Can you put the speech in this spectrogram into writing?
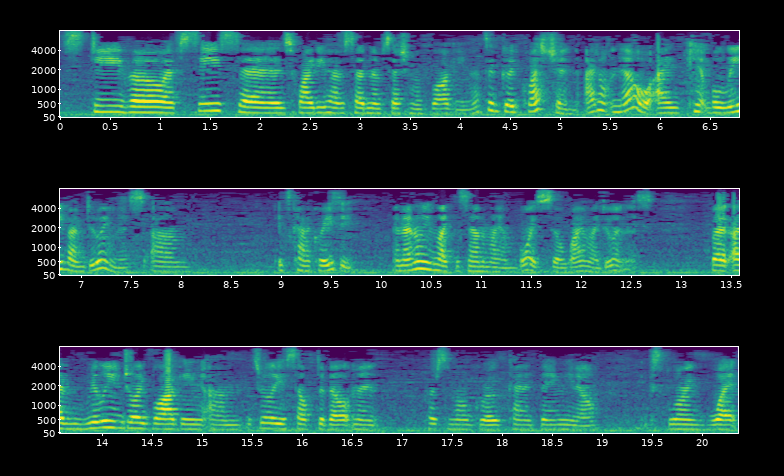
Steve OFC says, Why do you have a sudden obsession with vlogging? That's a good question. I don't know. I can't believe I'm doing this. Um, it's kind of crazy. And I don't even like the sound of my own voice, so why am I doing this? But I really enjoy vlogging. Um, it's really a self development, personal growth kind of thing, you know, exploring what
